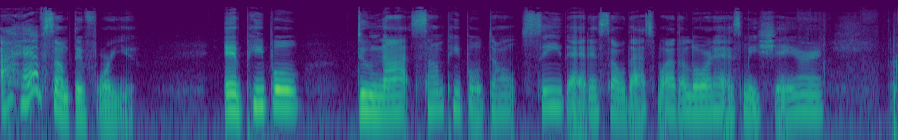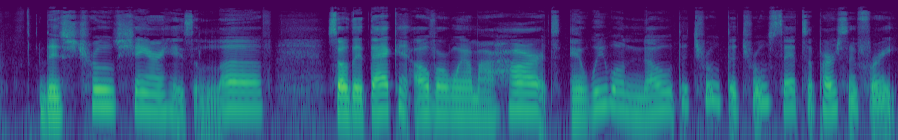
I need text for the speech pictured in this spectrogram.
I have something for you. And people do not, some people don't see that. And so that's why the Lord has me sharing this truth, sharing his love, so that that can overwhelm our hearts and we will know the truth. The truth sets a person free.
